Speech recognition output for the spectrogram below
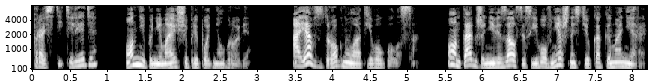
Простите, леди, он непонимающе приподнял брови. А я вздрогнула от его голоса. Он также не вязался с его внешностью, как и манеры.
